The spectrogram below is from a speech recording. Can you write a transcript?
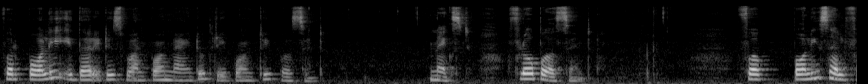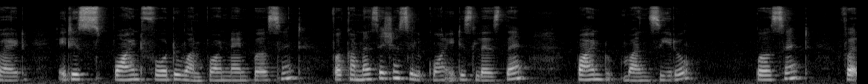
For polyether, it is 1.9 to 3.3 percent. Next, flow percent. For polysulfide, it is 0.4 to 1.9 percent. For condensation silicone, it is less than 0.10 percent. For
